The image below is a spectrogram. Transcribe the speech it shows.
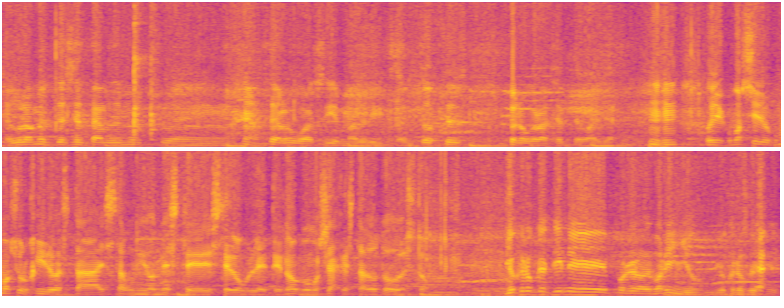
seguramente se tarde mucho en hacer algo así en Madrid. Entonces, espero que la gente vaya. Oye, ¿cómo ha sido, cómo ha surgido esta, esta unión, este, este doblete, ¿no? ¿Cómo se ha gestado todo esto? Yo creo que tiene por el albariño, yo creo que sí.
